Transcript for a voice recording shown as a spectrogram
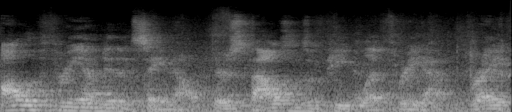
all of 3M didn't say no. There's thousands of people at 3M, right?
